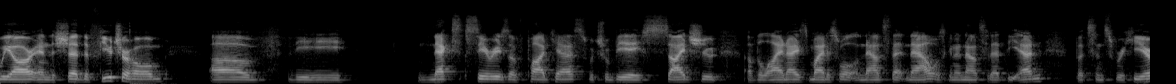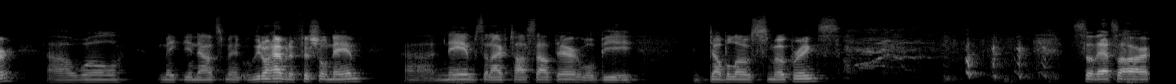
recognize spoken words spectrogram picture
We are in the shed, the future home of the next series of podcasts, which will be a side shoot of the Lionize. Might as well announce that now. I was going to announce it at the end, but since we're here, uh, we'll make the announcement. We don't have an official name. Uh, names that I've tossed out there will be Double O Smoke Rings. So that's our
